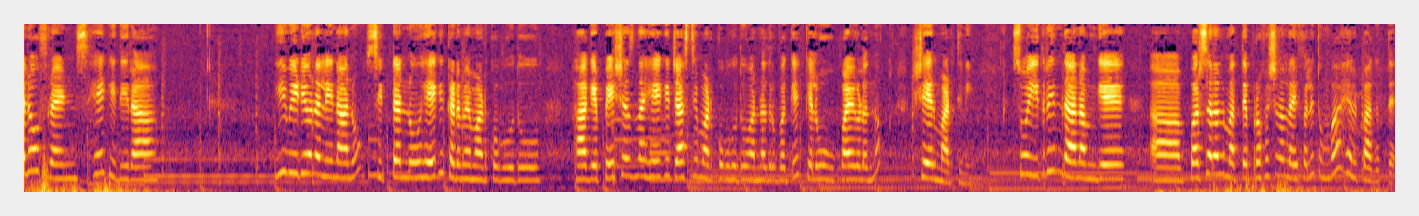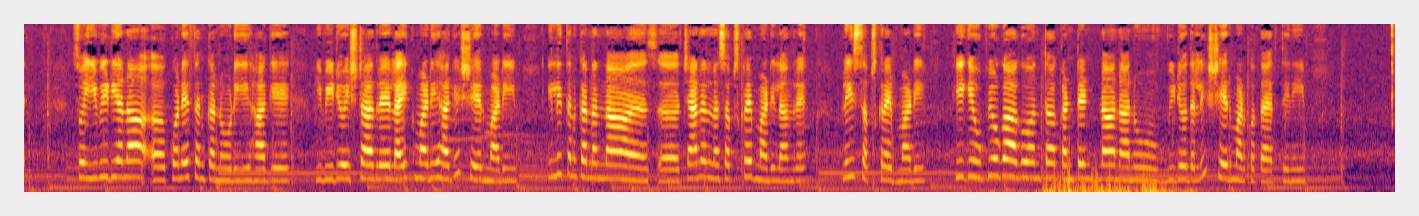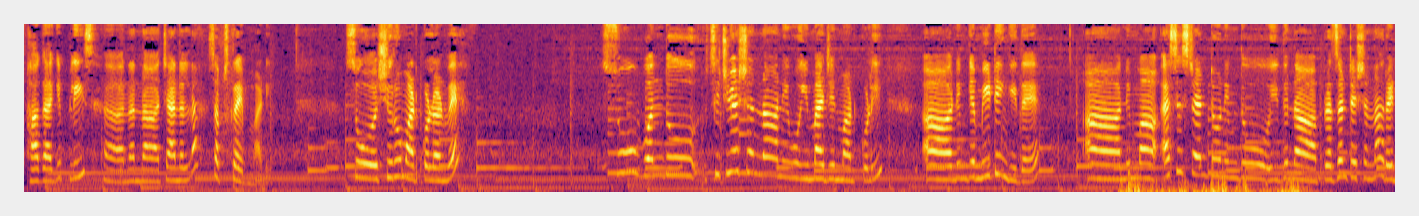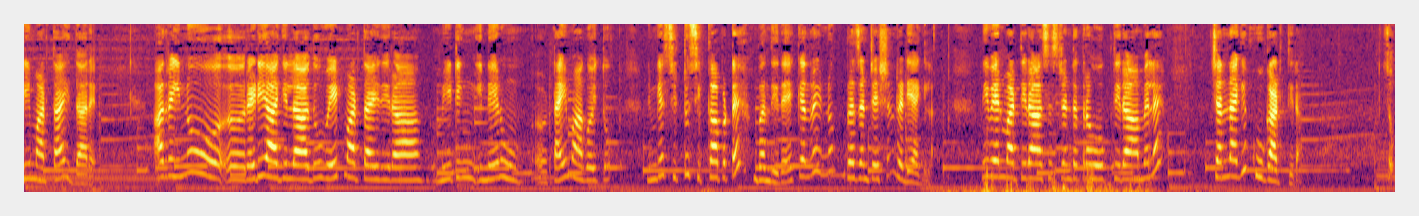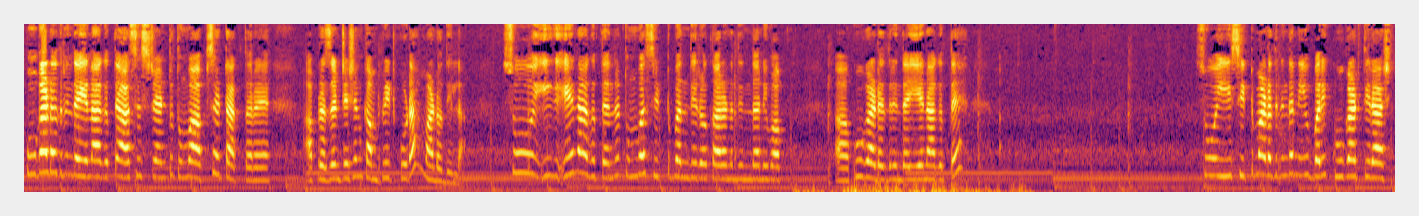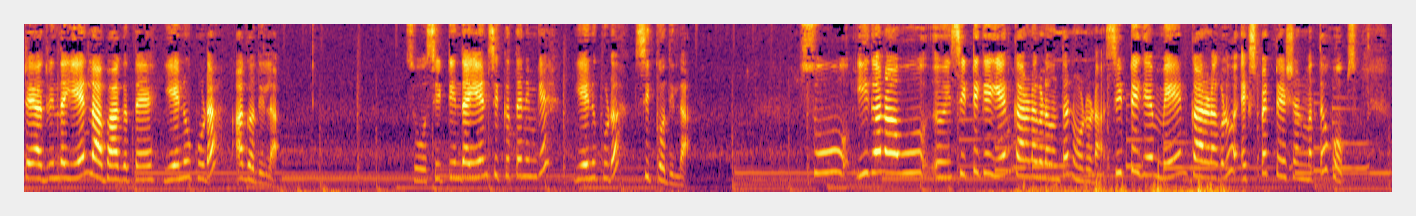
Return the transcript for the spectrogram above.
Hello friends ಹೇಗಿದ್ದೀರಾ? ಈ ವಿಡಿಯೋನಲ್ಲಿ ನಾನು ಸಿಟ್ಟನ್ನು ಹೇಗೆ ಕಡಿಮೆ ಮಾಡ್ಕೋಬಹುದು, ಹಾಗೆ ಪೇಷನ್ಸ್ನ ಹೇಗೆ ಜಾಸ್ತಿ ಮಾಡ್ಕೋಬಹುದು ಅನ್ನೋದ್ರ ಬಗ್ಗೆ ಕೆಲವು ಉಪಾಯಗಳನ್ನು ಶೇರ್ ಮಾಡ್ತೀನಿ. ಸೊ ಇದರಿಂದ ನಮಗೆ ಪರ್ಸನಲ್ ಮತ್ತು ಪ್ರೊಫೆಷನಲ್ ಲೈಫಲ್ಲಿ ತುಂಬ ಹೆಲ್ಪ್ ಆಗುತ್ತೆ. ಸೊ ಈ ವಿಡಿಯೋನ ಕೊನೆ ತನಕ ನೋಡಿ, ಹಾಗೆ ಈ ವಿಡಿಯೋ ಇಷ್ಟ ಆದರೆ ಲೈಕ್ ಮಾಡಿ, ಹಾಗೆ ಶೇರ್ ಮಾಡಿ. ಇಲ್ಲಿ ತನಕ ನನ್ನ ಚಾನೆಲ್ನ ಸಬ್ಸ್ಕ್ರೈಬ್ ಮಾಡಿಲ್ಲ ಅಂದರೆ ಪ್ಲೀಸ್ ಸಬ್ಸ್ಕ್ರೈಬ್ ಮಾಡಿ. ಹೀಗೆ ಉಪಯೋಗ ಆಗುವಂಥ ಕಂಟೆಂಟ್ನ ನಾನು ವಿಡಿಯೋದಲ್ಲಿ ಶೇರ್ ಮಾಡ್ಕೋತಾ ಇರ್ತೀನಿ. ಹಾಗಾಗಿ ಪ್ಲೀಸ್ ನನ್ನ ಚಾನೆಲ್ನ ಸಬ್ಸ್ಕ್ರೈಬ್ ಮಾಡಿ. ಸೊ ಶುರು ಮಾಡ್ಕೊಳ್ಳೋಣವೆ. ಸೊ ಒಂದು ಸಿಚುವೇಶನ್ನ ನೀವು ಇಮ್ಯಾಜಿನ್ ಮಾಡ್ಕೊಳ್ಳಿ. ನಿಮಗೆ ಮೀಟಿಂಗ್ ಇದೆ. ನಿಮ್ಮ ಅಸಿಸ್ಟೆಂಟು ನಿಮ್ಮದು ಇದನ್ನ ಪ್ರೆಸೆಂಟೇಷನ್ನ ರೆಡಿ ಮಾಡ್ತಾ ಇದ್ದಾರೆ. ಆದರೆ ಇನ್ನೂ ರೆಡಿ ಆಗಿಲ್ಲ. ಅದು ವೇಟ್ ಮಾಡ್ತಾ ಇದ್ದೀರಾ? ಮೀಟಿಂಗ್ ಇನ್ನೇನು ಟೈಮ್ ಆಗೋಯ್ತು. ನಿಮಗೆ ಸಿಟ್ಟು ಸಿಕ್ಕಾಪಟ್ಟೆ ಬಂದಿದೆ. ಯಾಕೆಂದರೆ ಇನ್ನೂ ಪ್ರೆಸೆಂಟೇಷನ್ ರೆಡಿ ಆಗಿಲ್ಲ. ನೀವೇನು ಮಾಡ್ತೀರಾ? ಅಸಿಸ್ಟೆಂಟ್ ಹತ್ರ ಹೋಗ್ತೀರಾ? ಆಮೇಲೆ ಚೆನ್ನಾಗಿ ಕೂಗಾಡ್ತೀರಾ? ಸೊ ಕೂಗಾಡೋದ್ರಿಂದ ಏನಾಗುತ್ತೆ? ಅಸಿಸ್ಟೆಂಟ್ ತುಂಬಾ ಅಪ್ಸೆಟ್ ಆಗ್ತಾರೆ. ಆ ಪ್ರೆಸೆಂಟೇಷನ್ ಕಂಪ್ಲೀಟ್ ಕೂಡ ಮಾಡೋದಿಲ್ಲ. ಸೊ ಈಗ ಏನಾಗುತ್ತೆ ಅಂದ್ರೆ ತುಂಬಾ ಸಿಟ್ಟು ಬಂದಿರೋ ಕಾರಣದಿಂದ ನೀವು ಕೂಗಾಡೋದ್ರಿಂದ ಏನಾಗುತ್ತೆ? ಸೊ ಈ ಸಿಟ್ಟು ಮಾಡೋದ್ರಿಂದ ನೀವು ಬರೀ ಕೂಗಾಡ್ತೀರಾ ಅಷ್ಟೇ, ಅದರಿಂದ ಏನ್ ಲಾಭ ಆಗುತ್ತೆ? ಏನೂ ಕೂಡ ಆಗೋದಿಲ್ಲ. ಸೊ ಸಿಟ್ಟಿಂದ ಏನ್ ಸಿಕ್ಕುತ್ತೆ ನಿಮ್ಗೆ? ಏನು ಕೂಡ ಸಿಕ್ಕೋದಿಲ್ಲ. ಸೊ ಈಗ ನಾವು ಸಿಟ್ಟಿಗೆ ಏನ್ ಕಾರಣಗಳು ಅಂತ ನೋಡೋಣ. ಸಿಟ್ಟಿಗೆ ಮೇನ್ ಕಾರಣಗಳು ಎಕ್ಸ್ಪೆಕ್ಟೇಷನ್ ಮತ್ತೆ ಹೋಪ್ಸ್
